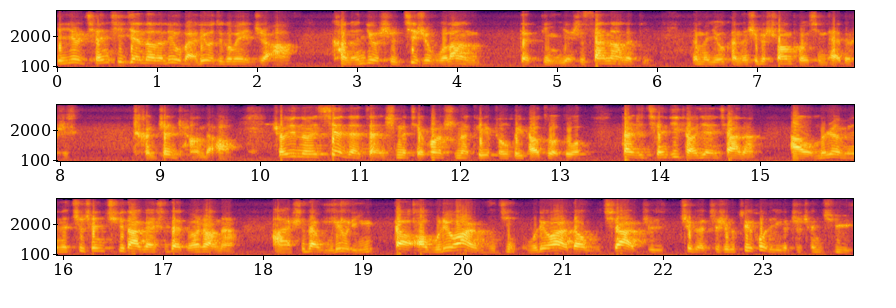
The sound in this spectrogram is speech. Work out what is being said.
也就是前期见到的六百六这个位置啊，可能就是既是五浪的顶，也是三浪的顶，那么有可能是个双头形态，都是很正常的啊。所以呢，现在暂时呢，铁矿石呢可以逢回调做多，但是前提条件下呢，啊，我们认为呢，支撑区大概是在多少呢？啊，是在五六零到啊五六二附近，五六二到五七二这这个这是个最后的一个支撑区域。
